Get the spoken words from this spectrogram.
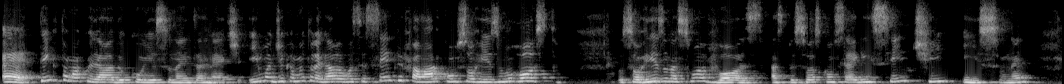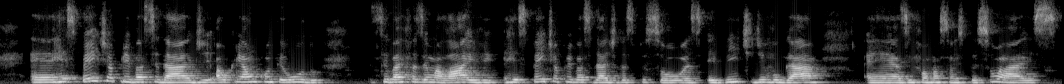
É, tem que tomar cuidado com isso na internet. E uma dica muito legal é você sempre falar com um sorriso no rosto. O sorriso na sua voz, as pessoas conseguem sentir isso, né? É, respeite a privacidade ao criar um conteúdo você vai fazer uma live, respeite a privacidade das pessoas, evite divulgar é, as informações pessoais.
